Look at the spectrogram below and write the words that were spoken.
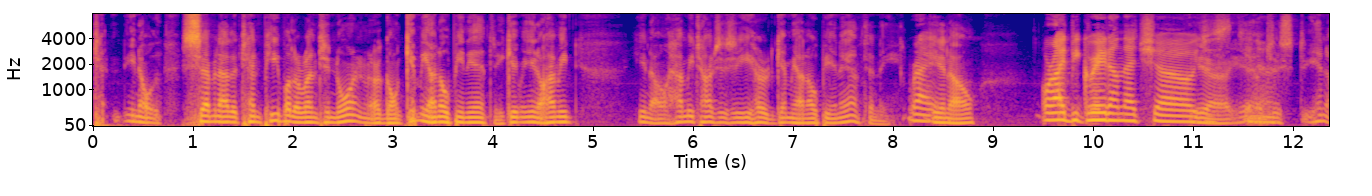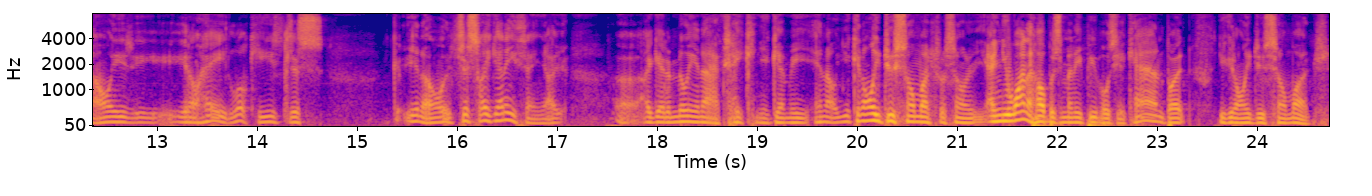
T- you know, seven out of ten people that run to Norton are going, "Get me on Opie and Anthony." Get me. You know how many. You know how many times has he heard "Get me on Opie and Anthony"? Right. You know. Or I'd be great on that show. yeah, just, yeah, you know. just you know, he's he- you know, hey, look, he's just, you know, it's just like anything. I, uh, I get a million acts. Hey, can you get me? You know, you can only do so much for someone, and you want to help as many people as you can, but you can only do so much.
